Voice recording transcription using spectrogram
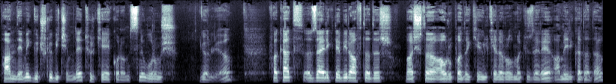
Pandemi güçlü biçimde Türkiye ekonomisini vurmuş görülüyor. Fakat özellikle bir haftadır başta Avrupa'daki ülkeler olmak üzere Amerika'da da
